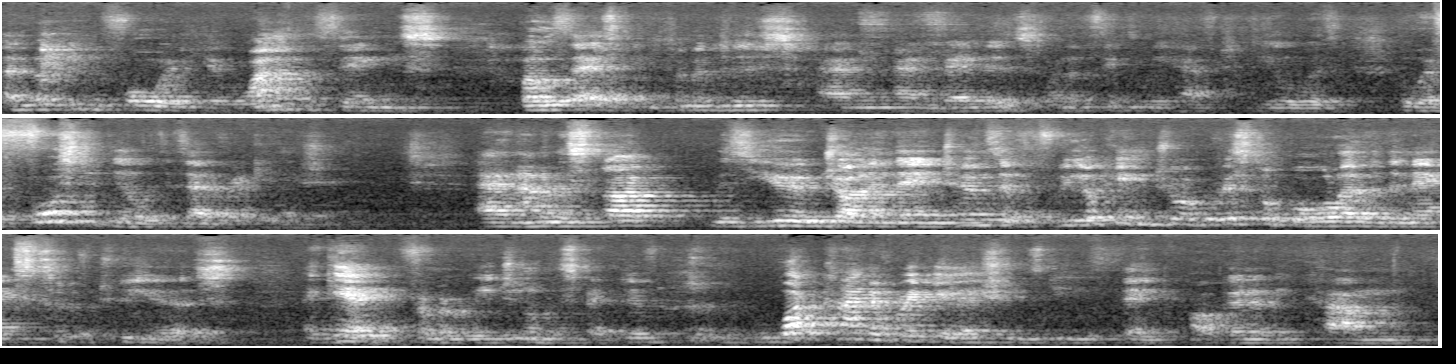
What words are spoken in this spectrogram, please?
and looking forward here, one of the things, both as implementers and, and vendors, one of the things we have to deal with, that we're forced to deal with, is that of regulation. And I'm going to start with you, John, and then in terms of if we look into a crystal ball over the next sort of two years, again, from a regional perspective, what kind of regulations do you think are going to become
